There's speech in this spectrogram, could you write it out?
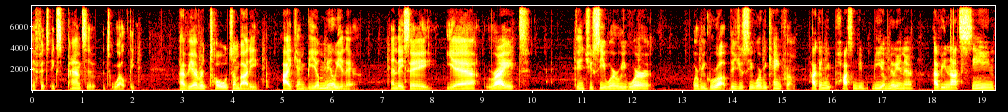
If it's expansive, it's wealthy. Have you ever told somebody, I can be a millionaire? And they say, Yeah, right didn't you see where we were, where we grew up? Did you see where we came from? How can we possibly be a millionaire? Have you not seen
